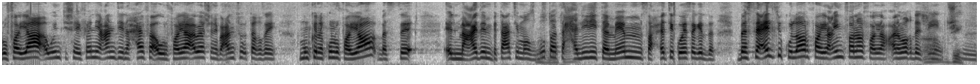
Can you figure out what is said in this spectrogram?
رفيعة أو انت شايفاني عندي نحافة أو رفيعة قوي عشان يبقى عندي سوء تغذية. ممكن أكون رفيعة بس المعادن بتاعتي مظبوطة تحاليلي تمام صحتي كويسة جدا. بس عيلتي كلها رفيعين فأنا رفيعة أنا واخدة جين. جين.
